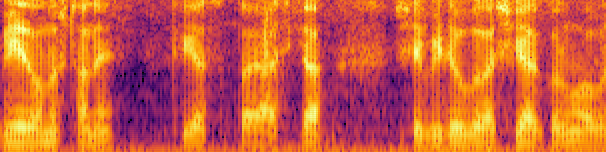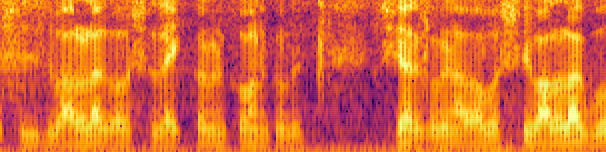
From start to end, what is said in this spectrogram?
বিয়ের অনুষ্ঠানে, ঠিক আছে? তাই আজকে সেই ভিডিওগুলো শেয়ার করুন অবশ্যই যদি ভালো লাগে, অবশ্যই লাইক করবেন কমেন্ট করবেন শেয়ার করবেন। অবশ্যই ভালো লাগবো।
